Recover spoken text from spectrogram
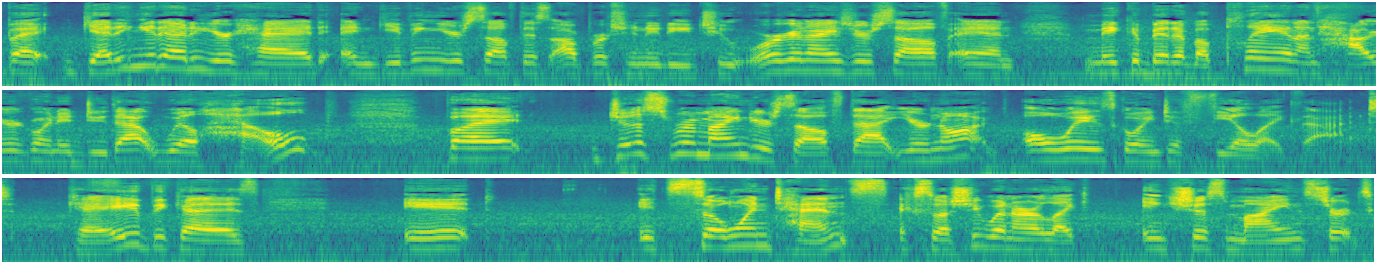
but getting it out of your head and giving yourself this opportunity to organize yourself and make a bit of a plan on how you're going to do that will help. But just remind yourself that you're not always going to feel like that, okay? Because it it's so intense, especially when our like anxious mind starts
